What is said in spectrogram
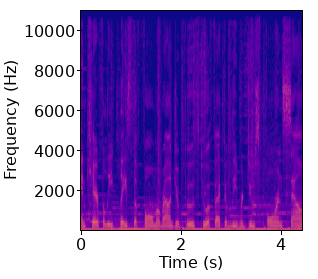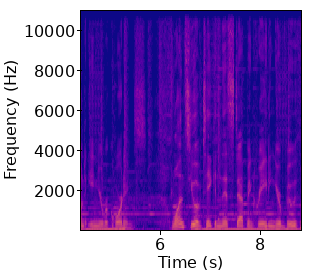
and carefully place the foam around your booth to effectively reduce foreign sound in your recordings. Once you have taken this step in creating your booth,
